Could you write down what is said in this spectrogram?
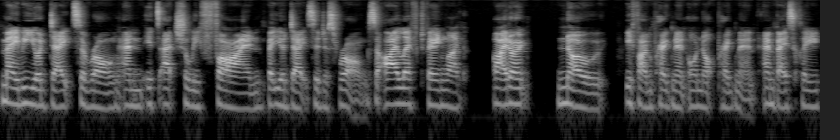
Maybe your dates are wrong and it's actually fine, but your dates are just wrong. So I left being like, I don't know if I'm pregnant or not pregnant, and basically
